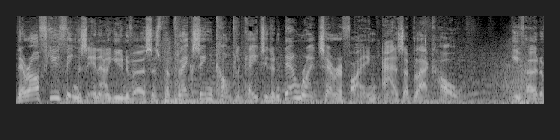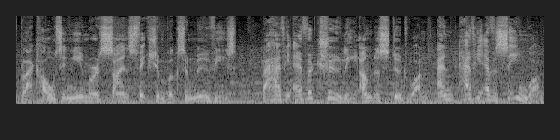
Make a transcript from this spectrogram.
There are few things in our universe as perplexing, complicated and downright terrifying as a black hole. You've heard of black holes in numerous science fiction books and movies, but have you ever truly understood one? And have you ever seen one?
